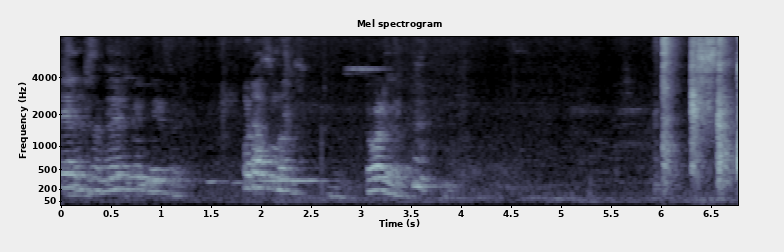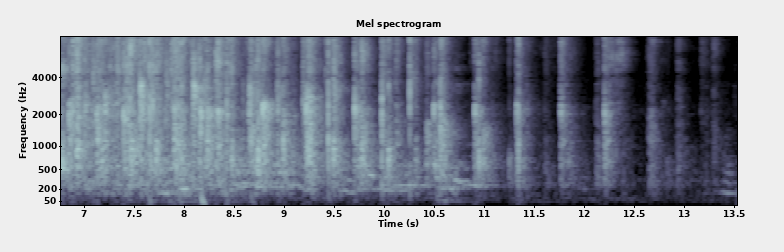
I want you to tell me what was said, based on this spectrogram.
ಏನ್ ಸರ್ ಫೋಟೋ ఓకే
